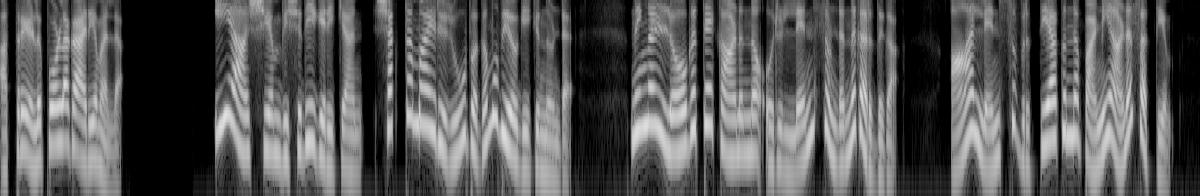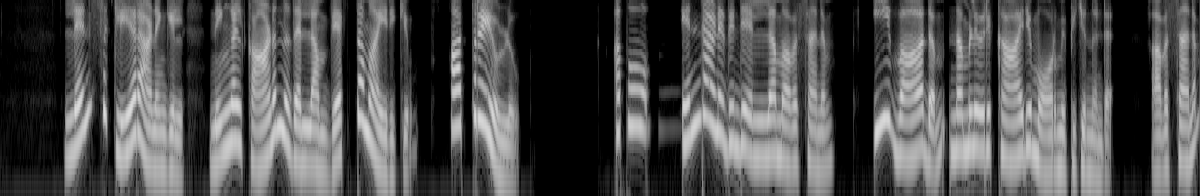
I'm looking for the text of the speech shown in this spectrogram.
അത്ര എളുപ്പമുള്ള കാര്യമല്ല. ഈ ആശയം വിശദീകരിക്കാൻ ശക്തമായൊരു രൂപകം ഉപയോഗിക്കുന്നുണ്ട്. നിങ്ങൾ ലോകത്തെ കാണുന്ന ഒരു ലെൻസ് ഉണ്ടെന്ന് കരുതുക. ആ ലെൻസ് വൃത്തിയാക്കുന്ന പണിയാണ് സത്യം. ലെൻസ് ക്ലിയർ ആണെങ്കിൽ നിങ്ങൾ കാണുന്നതെല്ലാം വ്യക്തമായിരിക്കും. അത്രയുള്ളൂ. അപ്പോ എന്താണിതിന്റെ എല്ലാം അവസാനം? ഈ വാദം നമ്മളെ ഒരു കാര്യം ഓർമ്മിപ്പിക്കുന്നുണ്ട്. അവസാനം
